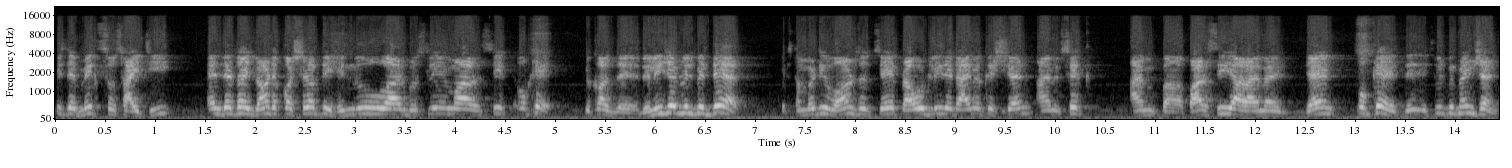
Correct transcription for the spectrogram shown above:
is a mixed society, and that's why it's not a question of the Hindu or Muslim or Sikh. Okay, because the religion will be there. If somebody wants to say proudly that I'm a Christian, I'm a Sikh, I'm uh, Parsi, or I'm a Jain, okay, it will be mentioned.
